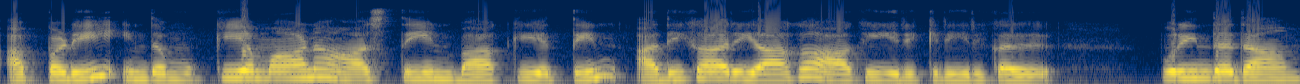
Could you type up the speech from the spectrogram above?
அப்படி இந்த முக்கியமான ஆஸ்தியின் பாக்கியத்தின் அதிகாரியாக ஆகியிருக்கிறீர்கள். புரிந்ததா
